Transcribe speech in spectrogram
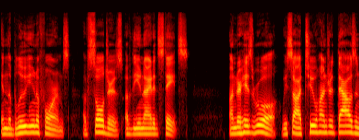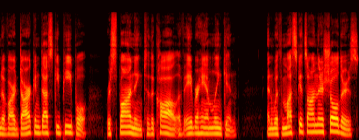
in the blue uniforms of soldiers of the United States. Under his rule, we saw 200,000 of our dark and dusky people responding to the call of Abraham Lincoln, and with muskets on their shoulders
